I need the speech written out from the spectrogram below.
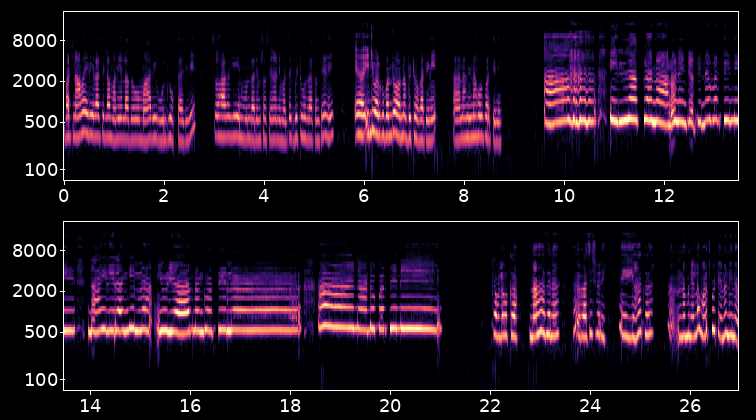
ಬಟ್ ನಾವೇ ಇಲ್ಲಿ ಇರತ್ತಿಲ್ಲ ಮನೆಯಲ್ಲದು ಮಾರಿ ಊರಿಗೆ ಹೋಗ್ತಾ ಇದ್ದೀವಿ ಸೊ ಹಾಗಾಗಿ ಇನ್ನು ಮುಂದೆ ನಿಮ್ಮ ಸೊಸೆನ ನಿಮ್ಮ ಮತ್ತೆ ಬಿಟ್ಟು ಹೋದ್ರಾತಂತೇಳಿ ಇಲ್ಲಿವರೆಗೂ ಬಂದು ಅವ್ರನ್ನ ಬಿಟ್ಟು ಹೋಗತ್ತೀನಿ ನಾನು ಇನ್ನ ಹೋಗಿ ಬರ್ತೀನಿ. ಇಲ್ಲ ಅಕ್ಕ ನಾನು ನಿನ್ ಜೊತೆನೇ ಬರ್ತೀನಿ. ನಾ ಇಲ್ಲಿ ಇರಂಗಿಲ್ಲ ಇವ್ರು ಯಾರು ನಂಗೆ ಗೊತ್ತಿಲ್ಲ. ನಾನು ಬರ್ತೀನಿ. ಕಮಲವಕ್ಕ ನಾ ಅದನ ರಾಜೇಶ್ವರಿ ಯಾಕ ನಮ್ಮನ್ನೆಲ್ಲ ಮರ್ತ್ಬಿಟ್ಟೇನೋ ನೀನು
